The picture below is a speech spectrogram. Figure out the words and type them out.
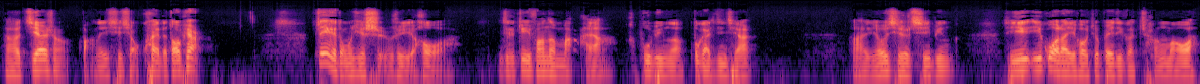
然后肩上绑了一些小块的刀片这个东西使出去以后啊，这个对方的马呀、步兵啊不敢近前啊，尤其是骑兵，一一过来以后就被这个长矛啊，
